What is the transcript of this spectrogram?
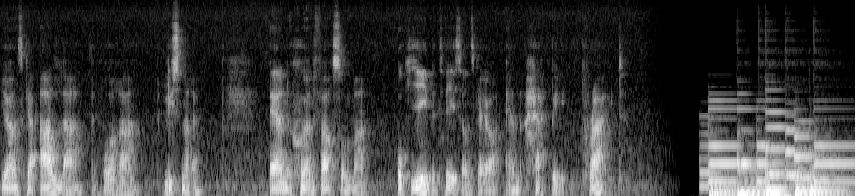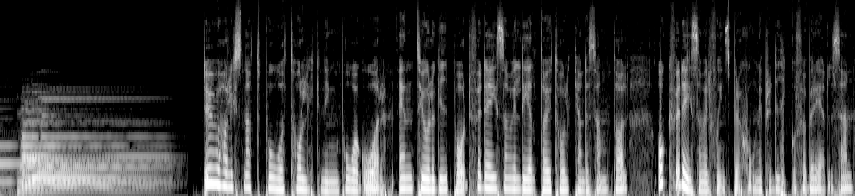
jag önskar alla våra lyssnare en skön försommar och givetvis önskar jag en Happy Pride. Har lyssnat på Tolkning pågår, en teologipodd för dig som vill delta i tolkande samtal och för dig som vill få inspiration i predikoförberedelsen.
